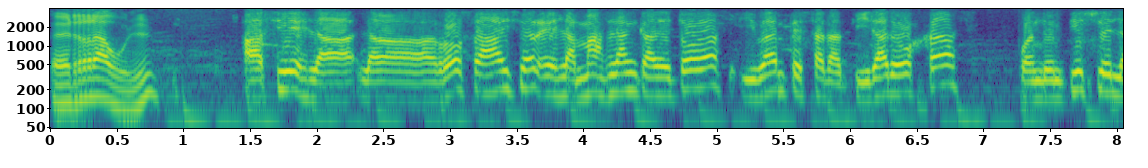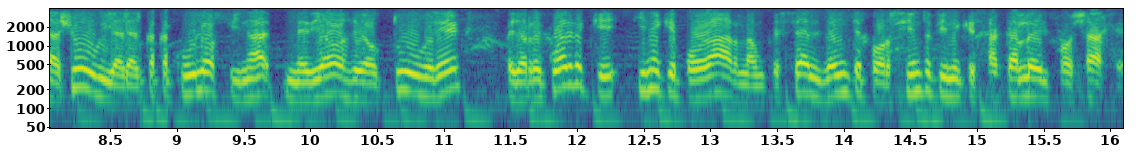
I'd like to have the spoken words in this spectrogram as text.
eh, Raúl. Así es, la, la rosa Icer es la más blanca de todas y va a empezar a tirar hojas cuando empiece la lluvia, el calculo final, mediados de octubre, pero recuerde que tiene que podarla, aunque sea el 20%, tiene que sacarle del follaje.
